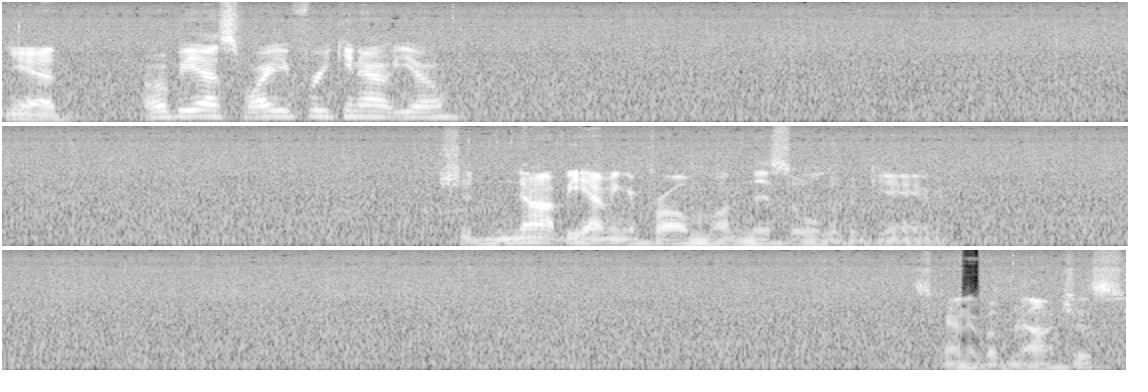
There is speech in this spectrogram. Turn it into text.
Yeah. OBS, why are you freaking out, yo? should not be having a problem on this old of a game. It's kind of obnoxious.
